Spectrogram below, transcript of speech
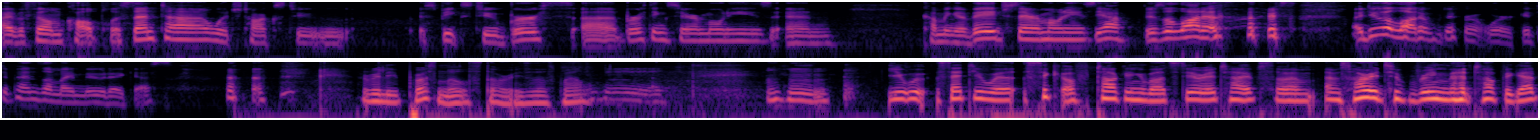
I have a film called Placenta, which talks to, speaks to birth, uh, birthing ceremonies and coming of age ceremonies. Yeah, there's a lot of there's I do a lot of different work. It depends on my mood, I guess. really personal stories as well. Mm-hmm. Mm-hmm. You said you were sick of talking about stereotypes, so I'm I'm sorry to bring that topic up,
